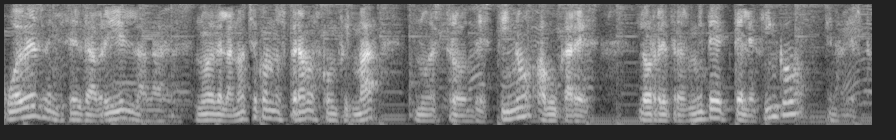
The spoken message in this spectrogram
jueves 26 de abril a las 9 de la noche cuando esperamos confirmar nuestro destino a Bucarest. Lo retransmite Telecinco en abierto.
